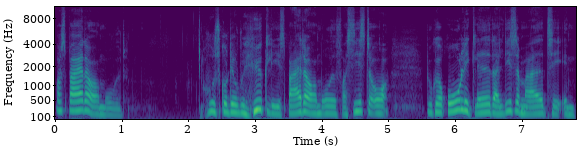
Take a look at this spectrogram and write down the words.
Og spejderområdet. Husk du det hyggelige spejderområde fra sidste år. Du kan roligt glæde dig lige så meget til en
